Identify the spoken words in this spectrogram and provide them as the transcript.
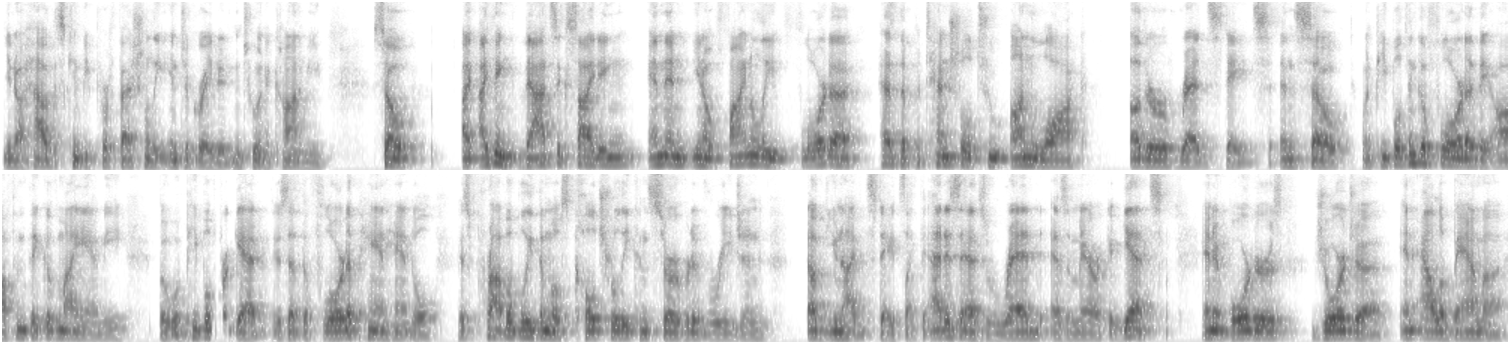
you know, how this can be professionally integrated into an economy. So I, I think that's exciting. And then, you know, finally, Florida has the potential to unlock other red states. And so when people think of Florida, they often think of Miami. But what people forget is that the Florida Panhandle is probably the most culturally conservative region of the United States. Like that is as red as America gets. And it borders Georgia and Alabama.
